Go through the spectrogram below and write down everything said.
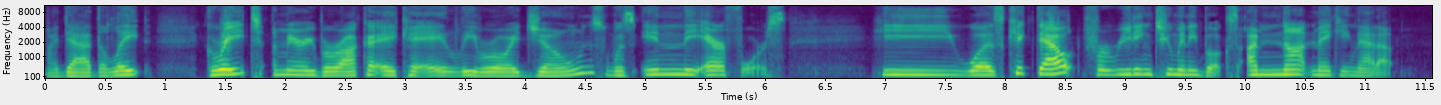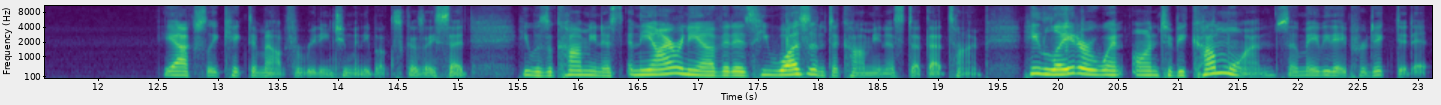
my dad, the late, great Amiri Baraka, aka LeRoi Jones, was in the Air Force. He was kicked out for reading too many books. I'm not making that up. He actually kicked him out for reading too many books because they said he was a communist. And the irony of it is he wasn't a communist at that time. He later went on to become one, so maybe they predicted it.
